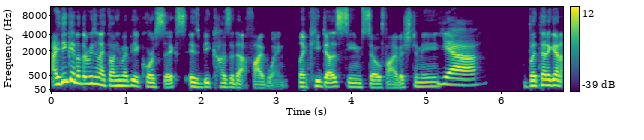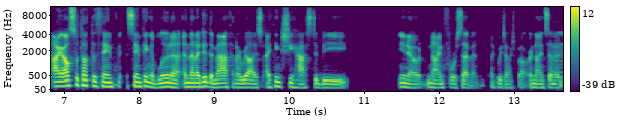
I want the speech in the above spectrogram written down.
I think another reason I thought he might be a core six is because of that five wing. Like he does seem so five ish to me. yeah But then again, I also thought the same same thing of Luna, and then I did the math and I realized I think she has to be, you know, nine four seven, like we talked about, or nine seven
